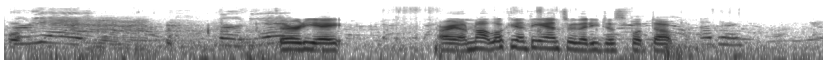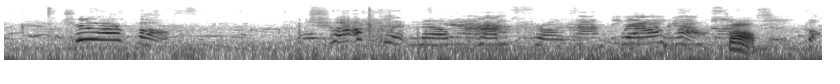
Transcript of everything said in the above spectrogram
38. 38. 38. All right, I'm not looking at the answer that he just flipped up. Okay. True or false? Chocolate milk comes from brown cows. False. False.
